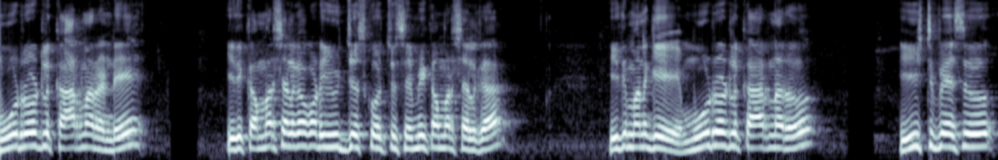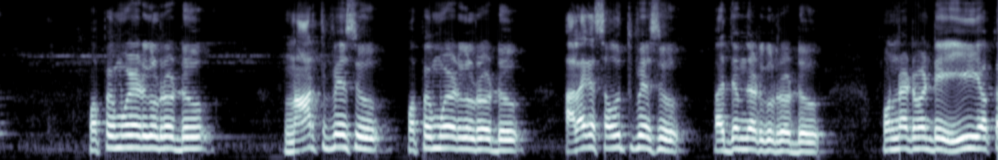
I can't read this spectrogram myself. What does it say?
మూడు రోడ్లు కార్నర్ అండి. ఇది కమర్షియల్గా కూడా యూజ్ చేసుకోవచ్చు సెమీ కమర్షియల్గా ఇది మనకి మూడు రోడ్ల కార్నరు. ఈస్ట్ ఫేసు ముప్పై మూడు అడుగుల రోడ్డు. నార్త్ ఫేసు ముప్పై మూడు అడుగుల రోడ్డు. అలాగే సౌత్ ఫేసు పద్దెనిమిది అడుగుల రోడ్డు. ఉన్నటువంటి ఈ యొక్క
